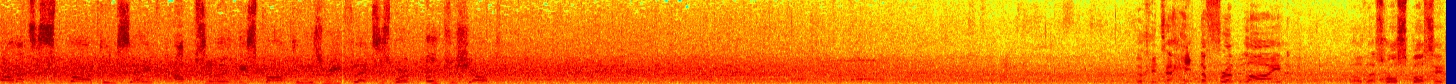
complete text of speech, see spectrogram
Oh, that's a sparkling save. Absolutely sparkling. His reflexes were ultra sharp. Looking to hit the front line. Oh, that's well spotted.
